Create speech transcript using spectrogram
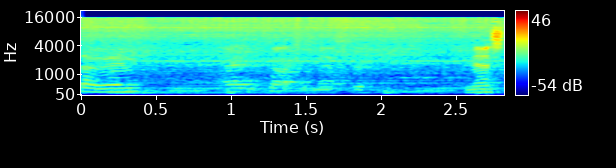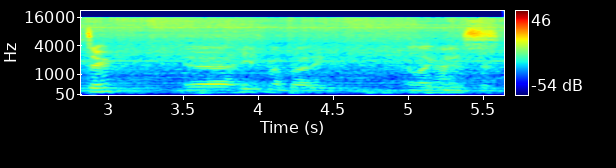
Hi, baby. I had to talk to Nestor. Nestor. Yeah, he's my buddy. I like Nice. Nestor.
